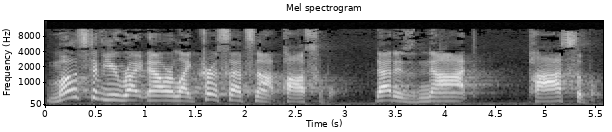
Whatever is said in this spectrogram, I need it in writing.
most of you right now are like, Chris, that's not possible. That is not possible.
